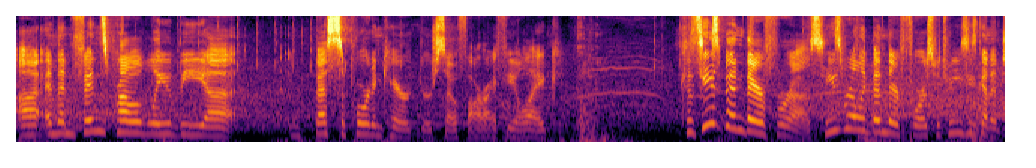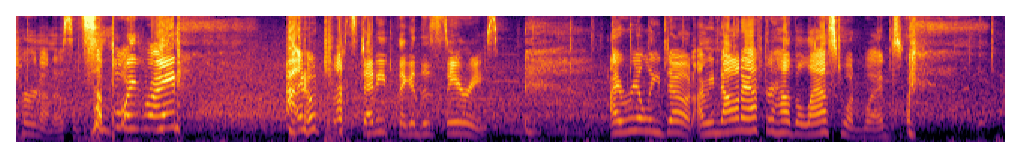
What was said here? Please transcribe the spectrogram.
Uh, and then Finn's probably the uh, best supporting character so far, I feel like. Because he's been there for us. He's really been there for us, which means he's going to turn on us at some point, right? I don't trust anything in this series. I really don't. I mean, not after how the last one went.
